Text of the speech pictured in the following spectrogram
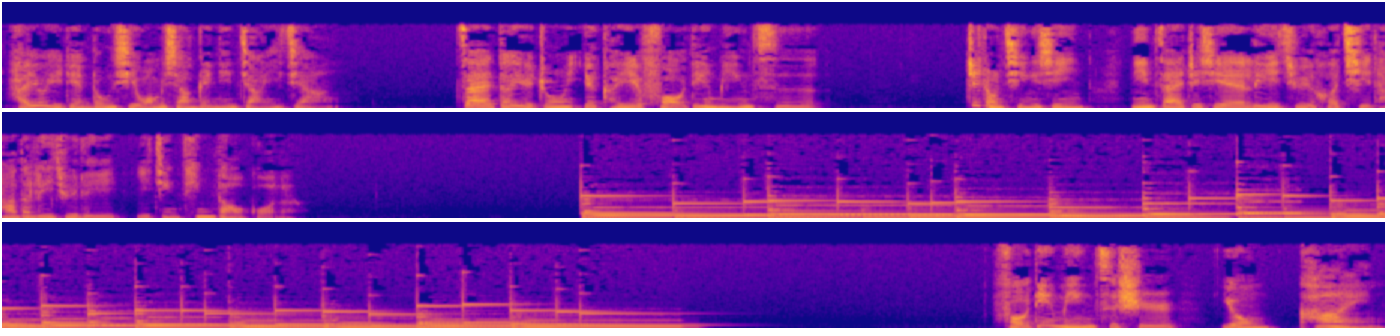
还有一点东西，我们想给您讲一讲，在德语中也可以否定名词。这种情形，您在这些例句和其他的例句里已经听到过了。否定名词时用 kein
